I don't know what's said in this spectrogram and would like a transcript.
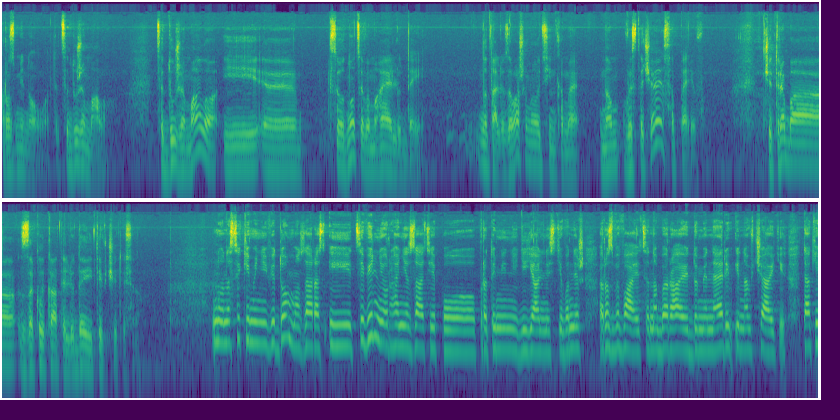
розміновувати. Це дуже мало. Це дуже мало, і е, все одно це вимагає людей. Наталю, за вашими оцінками, нам вистачає саперів? Чи треба закликати людей йти вчитися? Ну наскільки мені відомо, зараз і цивільні організації по протимінній діяльності вони ж розвиваються, набирають домінерів і навчають їх. Так і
